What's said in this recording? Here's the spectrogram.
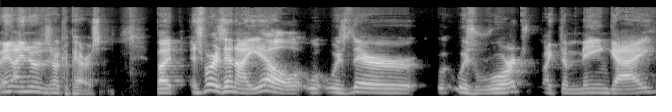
I know there's no comparison, but as far as NIL, was there was Rourke like the main guy?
